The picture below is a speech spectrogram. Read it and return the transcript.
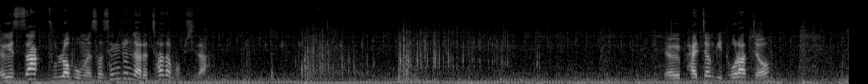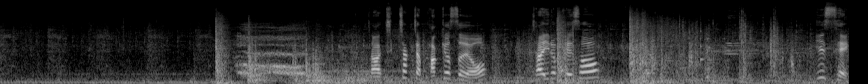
여기 싹 둘러보면서 생존자를 찾아봅시다. 여기 발전기 돌았죠. 자, 집착자 바뀌었어요. 자, 이렇게 해서 1스택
